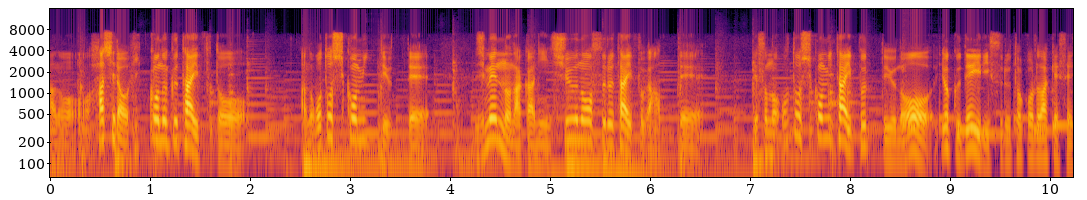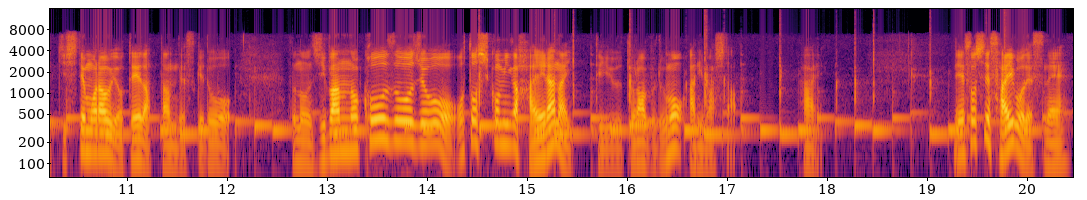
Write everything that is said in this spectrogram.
あの柱を引っこ抜くタイプと、あの落とし込みって言って地面の中に収納するタイプがあってでその落とし込みタイプっていうのをよく出入りするところだけ設置してもらう予定だったんですけどその地盤の構造上落とし込みが入らないっていうトラブルもありました。はい、でそして最後ですね、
